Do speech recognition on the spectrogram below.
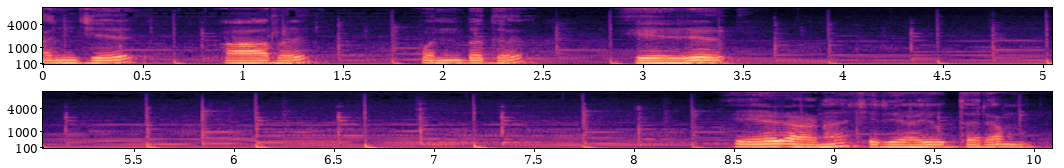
അഞ്ച് ആറ് ഒൻപത് ഏഴ്. ഏഴാണ് ശരിയായ ഉത്തരം.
